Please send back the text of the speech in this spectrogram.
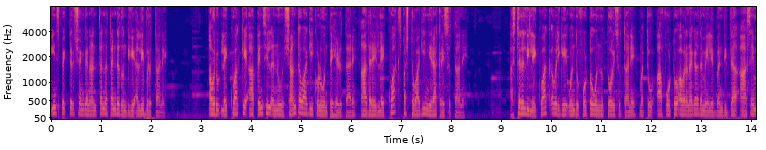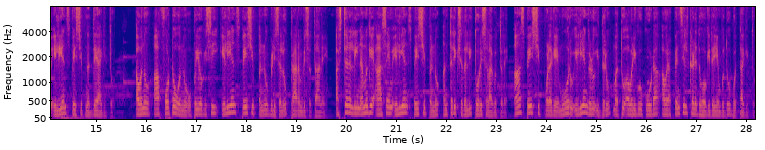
ಇನ್ಸ್ಪೆಕ್ಟರ್ ಶಂಗನಾನ್ ತನ್ನ ತಂಡದೊಂದಿಗೆ ಅಲ್ಲಿ ಬರುತ್ತಾನೆ. ಅವರು ಲೆಕ್ವಾಕ್ಗೆ ಆ ಪೆನ್ಸಿಲ್ ಅನ್ನು ಶಾಂತವಾಗಿ ಕೊಡುವಂತೆ ಹೇಳುತ್ತಾರೆ, ಆದರೆ ಲೆಕ್ವಾಕ್ ಸ್ಪಷ್ಟವಾಗಿ ನಿರಾಕರಿಸುತ್ತಾನೆ. ಅಷ್ಟರಲ್ಲಿ ಲೆಕ್ವಾಕ್ ಅವರಿಗೆ ಒಂದು ಫೋಟೋವನ್ನು ತೋರಿಸುತ್ತಾನೆ ಮತ್ತು ಆ ಫೋಟೋ ಅವರ ನಗರದ ಮೇಲೆ ಬಂದಿದ್ದ ಆ ಸೇಮ್ ಎಲಿಯನ್ ಸ್ಪೇಸ್ಶಿಪ್ನದ್ದೇ ಆಗಿತ್ತು. ಅವನು ಆ ಫೋಟೋವನ್ನು ಉಪಯೋಗಿಸಿ ಎಲಿಯನ್ ಸ್ಪೇಸ್ಶಿಪ್ ಅನ್ನು ಬಿಡಿಸಲು ಪ್ರಾರಂಭಿಸುತ್ತಾನೆ. ಅಷ್ಟರಲ್ಲಿ ನಮಗೆ ಆ ಸೇಮ್ ಎಲಿಯನ್ ಸ್ಪೇಸ್ಶಿಪ್ ಅನ್ನು ಅಂತರಿಕ್ಷದಲ್ಲಿ ತೋರಿಸಲಾಗುತ್ತದೆ. ಆ ಸ್ಪೇಸ್ಶಿಪ್ ಒಳಗೆ ಮೂವರು ಇಲಿಯನ್ಗಳು ಇದ್ದರು ಮತ್ತು ಅವರಿಗೂ ಕೂಡ ಅವರ ಪೆನ್ಸಿಲ್ ಕಳೆದು ಹೋಗಿದೆ ಎಂಬುದು ಗೊತ್ತಾಗಿತ್ತು.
